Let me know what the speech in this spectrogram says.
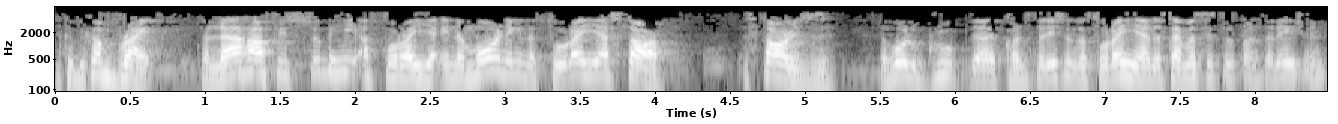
It could become bright. فَلَاهَا فِي الصُّبْحِ الثُّرَيَّا In the morning, the Thuraya star, the stars, the whole group, the constellation, the Thuraya, the Seven Sisters constellation,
